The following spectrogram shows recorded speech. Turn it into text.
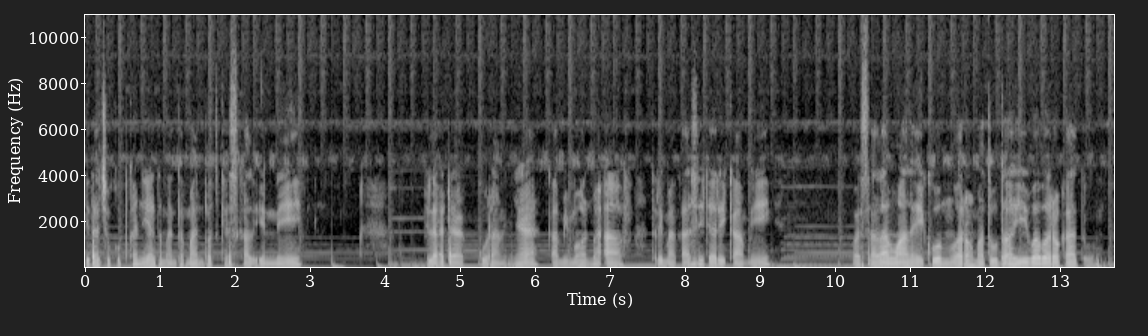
kita cukupkan ya teman-teman podcast kali ini. Bila ada kurangnya, kami mohon maaf. Terima kasih dari kami. Wassalamualaikum warahmatullahi wabarakatuh.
